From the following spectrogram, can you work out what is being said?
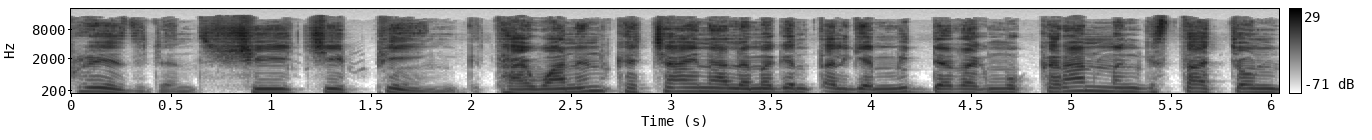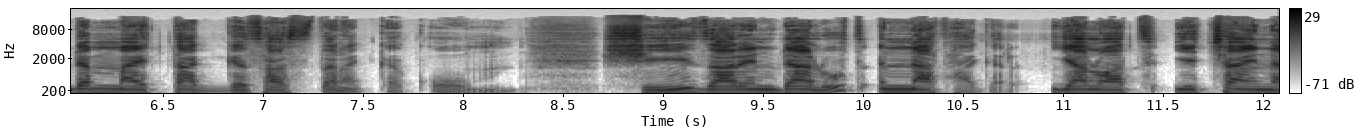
ፕሬዚደንት ሺ ጂንፒንግ ታይዋንን ከቻይና ለመገንጠል የሚደረግ ሙከራን መንግስታቸው እንደማይታገስ አስጠነቀቁ። ሺ ዛሬ እንዳሉት እናት ሀገር ያሏት የቻይና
